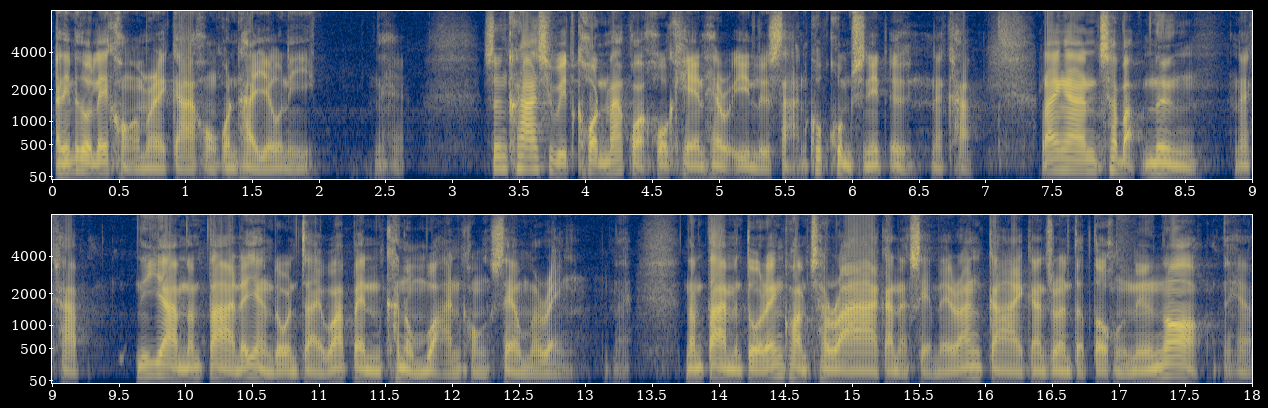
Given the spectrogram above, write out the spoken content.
อันนี้เป็นตัวเลขของอเมริกาของคนไทยเยอะนี้นะฮะซึ่งค่าชีวิตคนมากกว่าโคเคนเฮโรอีนหรือสารควบคุมชนิดอื่นนะครับรายงานฉบับหนึ่งนะครับนิยามน้ำตาลได้อย่างโดนใจว่าเป็นขนมหวานของเซลล์มะเร็ง นะน้ำตาลเป็นตัวเร่งความชรา การอักเสบในร่างกาย การเจริญเติบโตของเนื้องอกนะครับ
